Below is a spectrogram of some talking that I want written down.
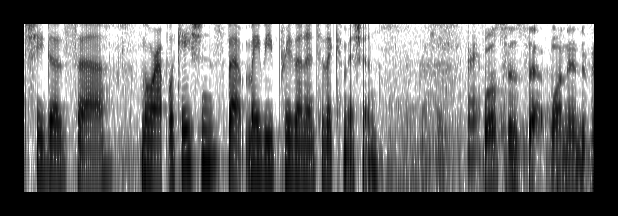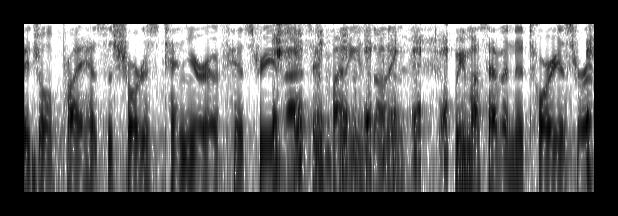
she does uh, more applications that may be presented to the commission. Well, since that one individual probably has the shortest tenure of history in Madison planning and zoning, we must have a notorious re-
